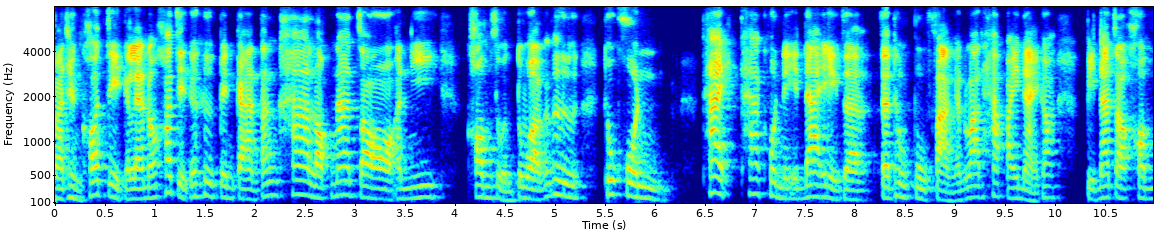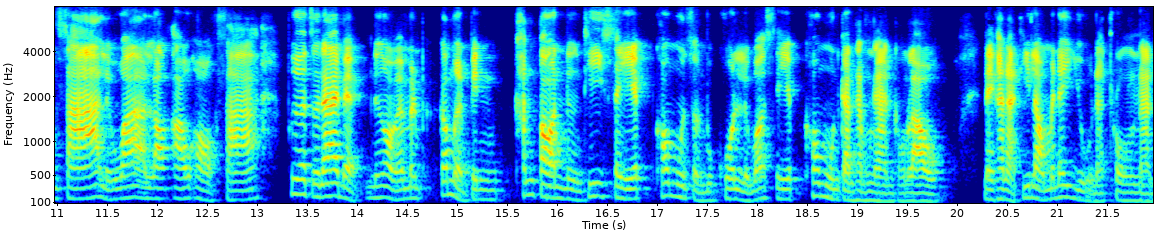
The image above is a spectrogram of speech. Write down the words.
มาถึงข้อ 7 กันแล้วเนาะข้อ 7 ก็คือเป็นการตั้งค่าล็อกหน้าจอ อันนี้คอมส่วนตัวก็คือทุกคนถ้าถ้าคนใน Edda เองจะจะถูกปลูกฝังกันว่าถ้าไปไหนก็ปิดหน้าจอคอมเสียหรือว่าล็อกเอาออกเสียเพื่อจะได้แบบนึกออกไหม?มันก็เหมือนเป็นขั้นตอนหนึ่งที่เซฟข้อมูลส่วนบุคคล หรือว่าเซฟข้อมูลการทำงานของเรา ในขณะที่เราไม่ได้อยู่ณตรงนั้น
